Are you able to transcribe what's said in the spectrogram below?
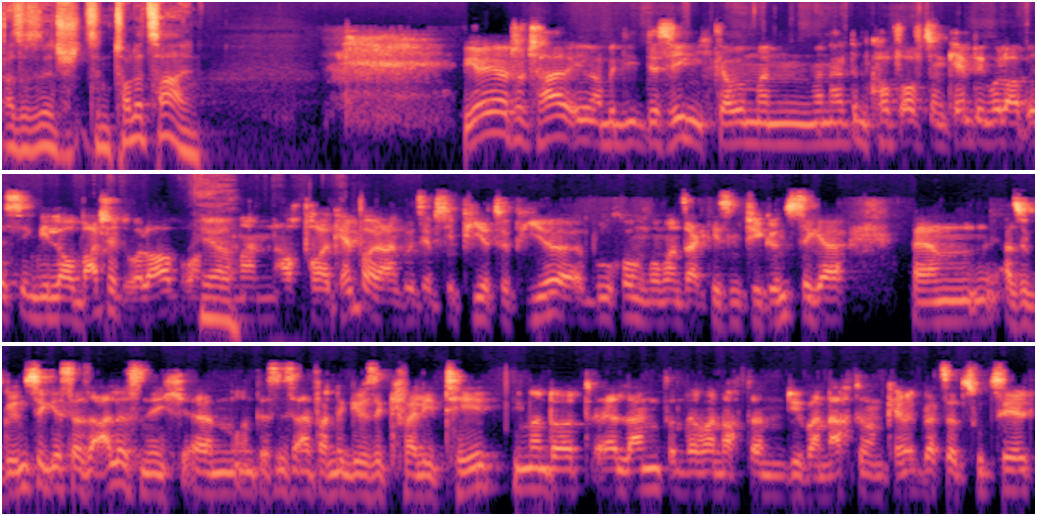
also sind, sind tolle Zahlen. Ja, ja, total. Aber die, deswegen, ich glaube, man, man hat im Kopf oft so ein Campingurlaub ist irgendwie Low-Budget-Urlaub. Und ja. wenn man auch Paul Camper anguckt, selbst die Peer-to-Peer-Buchungen, wo man sagt, die sind viel günstiger. Ähm, also günstig ist das alles nicht. Ähm, und es ist einfach eine gewisse Qualität, die man dort erlangt. Und wenn man noch dann die Übernachtung am Campingplatz dazu zählt,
